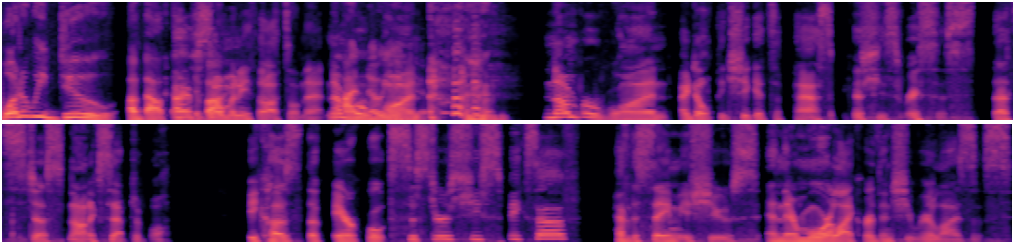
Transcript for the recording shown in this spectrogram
what do we do about that? I have divide? so many thoughts on that. Number one, number one, I don't think she gets a pass because she's racist. That's just not acceptable. Because the air quote sisters she speaks of have the same issues and they're more like her than she realizes.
